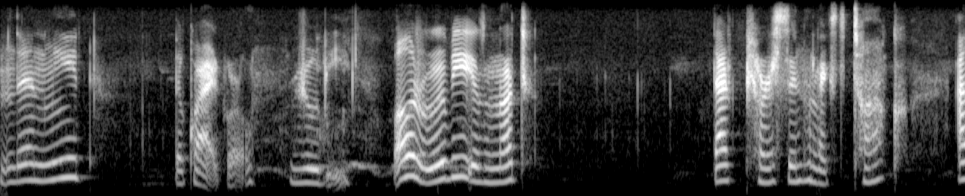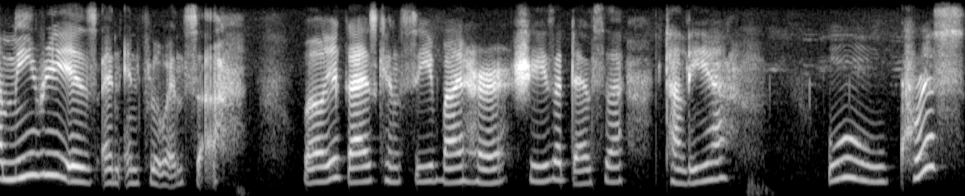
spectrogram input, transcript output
Then meet the quiet girl, Ruby. Well, Ruby is not that person who likes to talk. Amiri is an influencer. Well, you guys can see by her, she's a dancer. Talia. Ooh, Chris.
